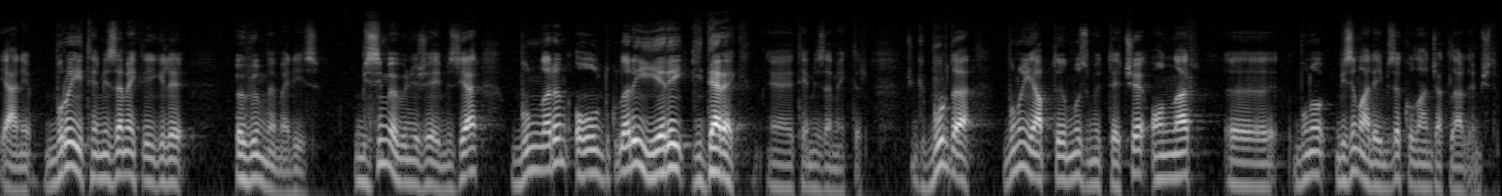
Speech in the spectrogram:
yani burayı temizlemekle ilgili övünmemeliyiz. Bizim övüneceğimiz yer bunların oldukları yere giderek e, temizlemektir. Çünkü burada bunu yaptığımız müddetçe onlar e, bunu bizim aleyhimize kullanacaklar demiştim.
